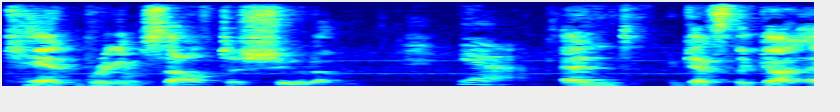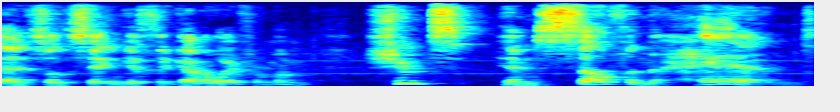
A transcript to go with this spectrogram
can't bring himself to shoot him, yeah. and gets the gun, and so Satan gets the gun away from him, shoots himself in the hand.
